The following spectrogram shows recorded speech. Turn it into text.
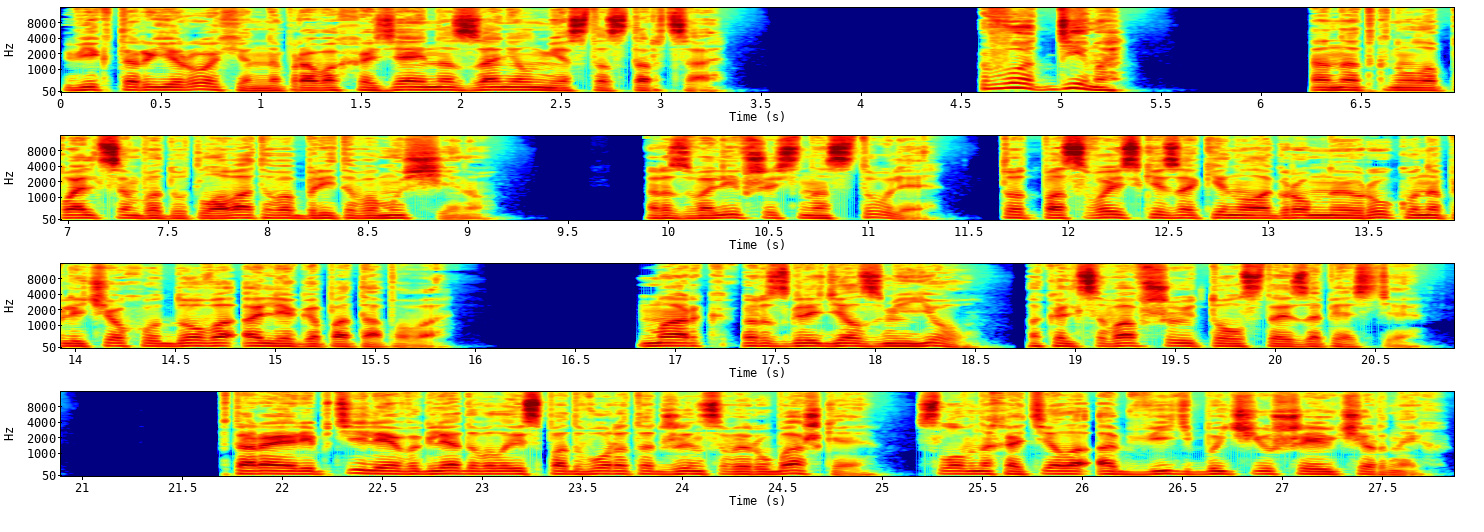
Виктор Ерохин на правах хозяина занял место старца. «Вот Дима!» Она ткнула пальцем в одутловатого бритого мужчину. Развалившись на стуле, тот по-свойски закинул огромную руку на плечо худого Олега Потапова. Марк разглядел змею, окольцевавшую толстое запястье. Вторая рептилия выглядывала из-под ворота джинсовой рубашки, словно хотела обвить бычью шею черных.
